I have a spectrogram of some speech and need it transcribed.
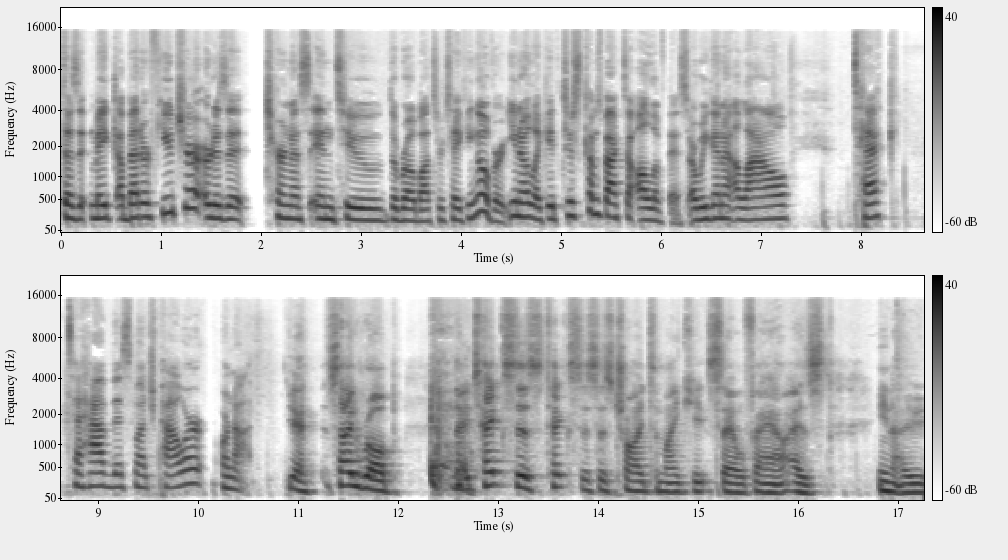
Does it make a better future or does it turn us into the robots are taking over? You know, like it just comes back to all of this. Are we going to allow tech to have this much power or not? Yeah. So, Rob, no, Texas, Texas has tried to make itself out as, you know,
